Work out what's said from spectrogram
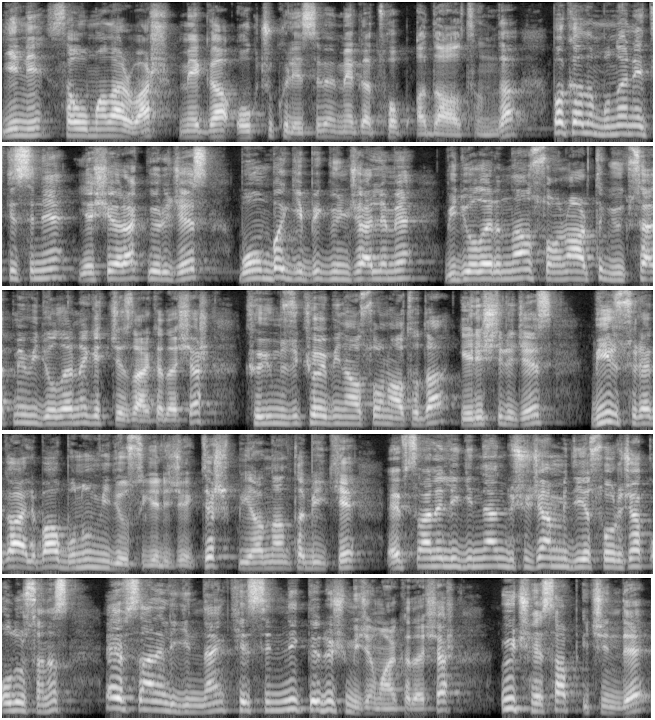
Yeni savunmalar var. Mega Okçu Kulesi ve Mega Top adı altında. Bakalım bunların etkisini yaşayarak göreceğiz. Bomba gibi güncelleme videolarından sonra artık yükseltme videolarına geçeceğiz arkadaşlar. Köyümüzü köy binası 16'da geliştireceğiz. Bir süre galiba bunun videosu gelecektir. Bir yandan tabii ki Efsane Ligi'nden düşeceğim mi diye soracak olursanız Efsane Ligi'nden kesinlikle düşmeyeceğim arkadaşlar. 3 hesap içinde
